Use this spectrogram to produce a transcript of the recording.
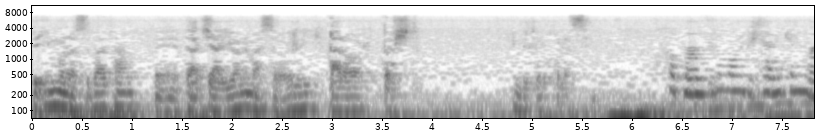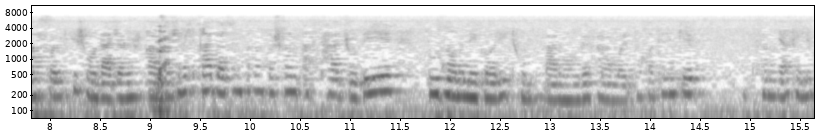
به این مناسبت هم در جریان مسائلی قرار داشت. این به طور خلاصه. خب منظور ما بیشتر که مسائلی که شما در جریانش قرار. داشتید ولی قبل از اون خوش کنم از تجربه روزنامه نگاریتون برنامه بفرمایید به خاطر اینکه مثلا خیلی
